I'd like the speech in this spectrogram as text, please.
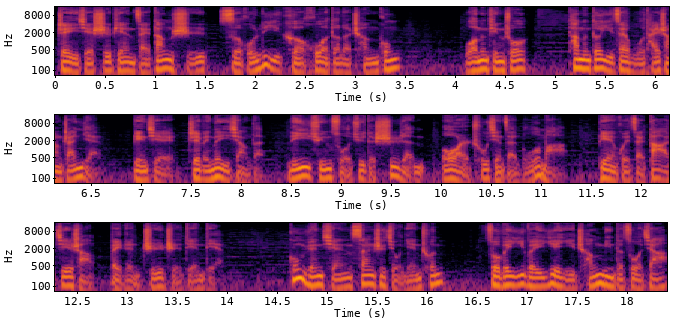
这些诗篇在当时似乎立刻获得了成功。我们听说，他们得以在舞台上展演，并且这位内向的、离群所居的诗人偶尔出现在罗马，便会在大街上被人指指点点。公元前三十九年春，作为一位业已成名的作家，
